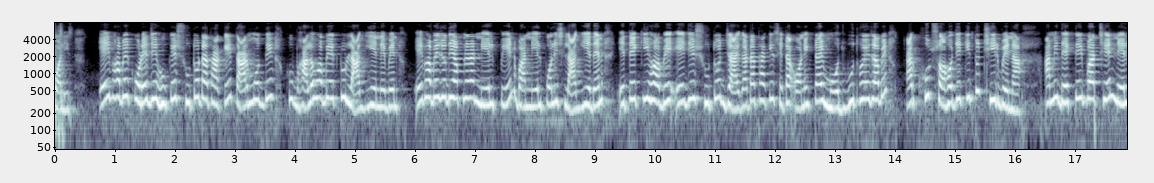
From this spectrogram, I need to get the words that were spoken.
পলিশ। এইভাবে করে যে হুকের সুতোটা থাকে, তার মধ্যে খুব ভালোভাবে একটু লাগিয়ে নেবেন। এইভাবে যদি আপনারা নেল পেন্ট বা নেল পলিশ লাগিয়ে দেন, এতে কি হবে? এই যে সুতোর জায়গাটা থাকে, সেটা অনেকটাই মজবুত হয়ে যাবে আর খুব সহজে কিন্তু ছিঁড়বে না। আমি দেখতেই পাচ্ছেন, নেল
